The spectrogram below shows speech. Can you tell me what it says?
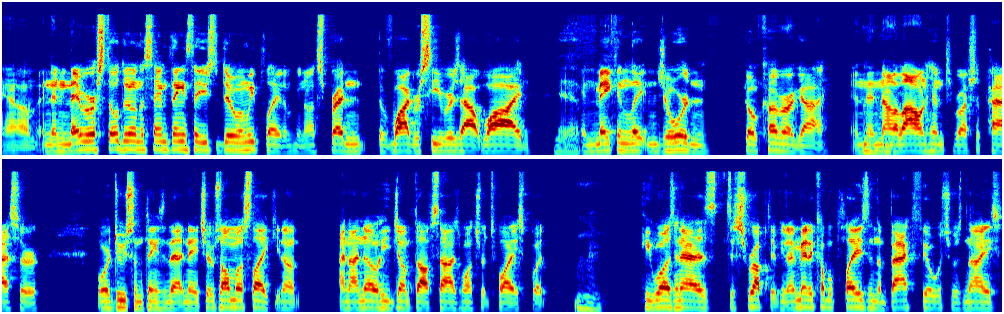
Um, and then they were still doing the same things they used to do when we played them, you know, spreading the wide receivers out wide yeah. and making Leighton Jordan go cover a guy and then mm-hmm. not allowing him to rush a passer or do some things of that nature. It was almost like, you know, and I know he jumped off sides once or twice, but mm-hmm. he wasn't as disruptive. You know, he made a couple plays in the backfield, which was nice,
